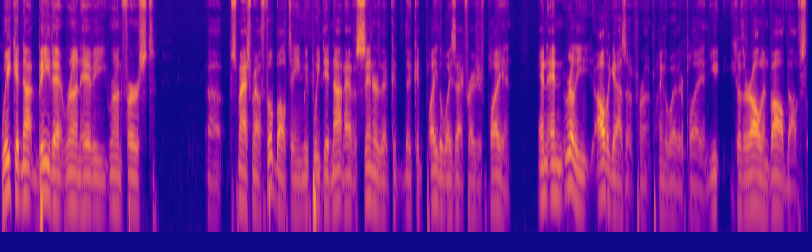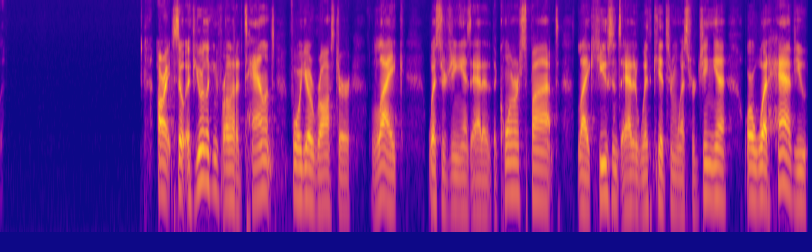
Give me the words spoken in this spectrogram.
we could not be that run heavy, run first, uh, smash mouth football team if we did not have a center that could that could play the way Zach Frazier's playing, and and really all the guys up front playing the way they're playing, you because they're all involved, obviously. All right. So if you're looking for a lot of talent for your roster, like West Virginia has added the corner spot, like Houston's added with kids from West Virginia, or what have you,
